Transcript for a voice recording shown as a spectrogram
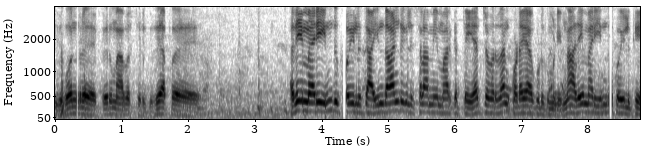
இது போன்ற பெரும் ஆபத்து இருக்குது. அப்ப அதே மாதிரி இந்து கோயிலுக்கு ஐந்து ஆண்டுகள் இஸ்லாமிய மார்க்கத்தை ஏற்றவர் தான் கொடையா கொடுக்க முடியும்னா அதே மாதிரி இந்து கோயிலுக்கு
